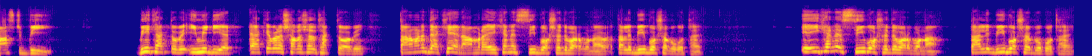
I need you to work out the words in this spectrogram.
মাস্ট বি বি থাকতে হবে ইমিডিয়েট একেবারে সাথে সাথে থাকতে হবে। তার মানে দেখেন, আমরা এখানে সি বসাতে পারব না, তাহলে বি বসাবো কোথায়? এইখানে সি বসাতে পারব না, তাহলে বি বসাবো কোথায়?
